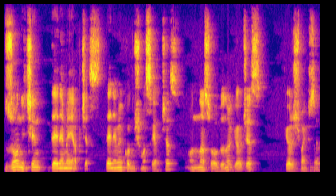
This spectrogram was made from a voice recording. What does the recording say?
zon için deneme yapacağız. Deneme konuşması yapacağız. Onun nasıl olduğunu göreceğiz. Görüşmek üzere.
